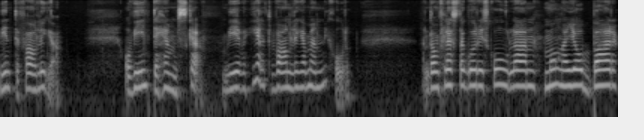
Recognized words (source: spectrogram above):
vi är inte farliga. Och vi är inte hemska. Vi är helt vanliga människor. De flesta går i skolan, många jobbar,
